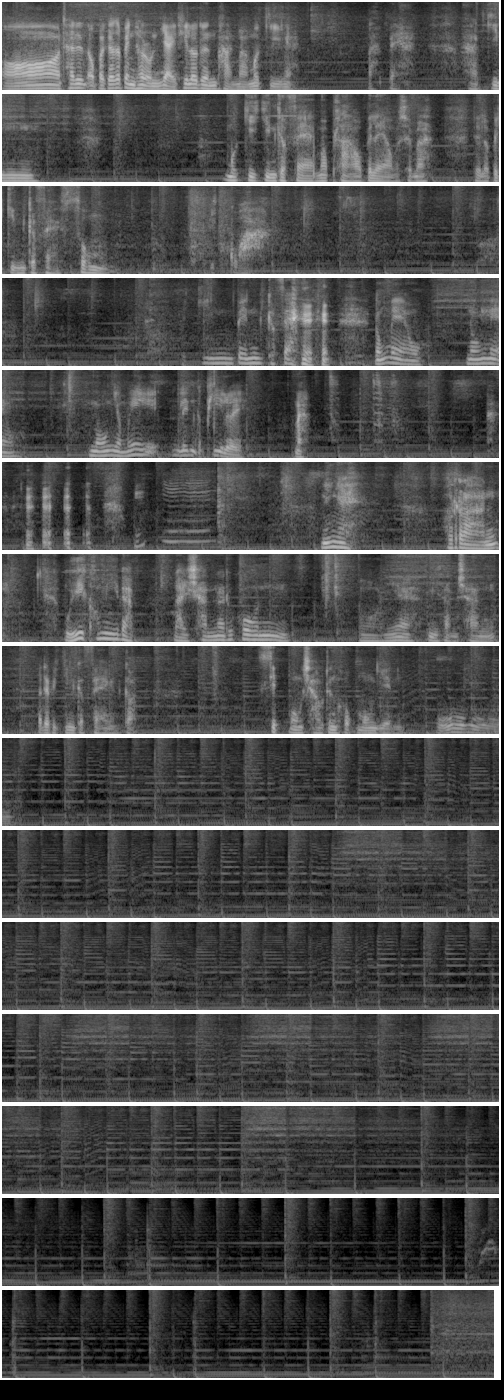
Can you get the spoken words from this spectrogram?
อ๋อ ถ้าเดินออกไปก็จะเป็นถนนใหญ่ที่เราเดินผ่านมาเมื่อกี้ไง ไปไปหาหากิน เมื่อกี้กินกาแฟมะพร้าวไปแล้วใช่ไหมเดี๋ยวเราไปกินกาแฟส้มดีกว่า ไปกินเป็นกาแฟ น้องแมว น้องแมว น้องยังไม่เล่นกับพี่เลยมานี่ไง ร้าน อุ้ยเขามีแบบหลายชั้นนะทุกคน อ๋อเนี่ยมีสามชั้นเราจะไปกินกาแฟกันก่อนสิบโมงเช้าถึงหกโมงเย็นโอ้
